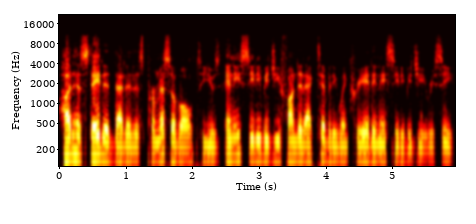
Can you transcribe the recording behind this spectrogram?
HUD has stated that it is permissible to use any CDBG funded activity when creating a CDBG receipt.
